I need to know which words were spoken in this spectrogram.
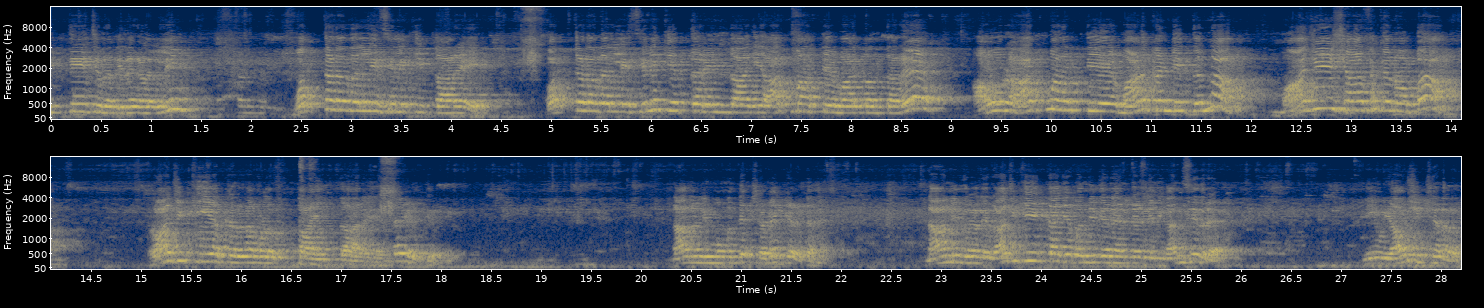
ಇತ್ತೀಚಿನ ದಿನಗಳಲ್ಲಿ ಒತ್ತಡದಲ್ಲಿ ಸಿಲುಕಿದ್ದಾರೆ. ಒತ್ತಡದಲ್ಲಿ ಸಿಲುಕಿದ್ದರಿಂದಾಗಿ ಆತ್ಮಹತ್ಯೆ ಮಾಡ್ಕೊಂತಾರೆ. ಅವರು ಆತ್ಮಹತ್ಯೆ ಮಾಡ್ಕೊಂಡಿದ್ದನ್ನ ಮಾಜಿ ಶಾಸಕನೊಬ್ಬ ರಾಜಕೀಯಕರಣಗೊಳಿಸ್ತಾ ಇದ್ದಾರೆ ಅಂತ ಹೇಳ್ತೀವಿ. ನಾನು ನಿಮ್ಮ ಮುಂದೆ ಕ್ಷಮೆ ಕೇಳ್ತೇನೆ. ನಾನು ಇದರಲ್ಲಿ ರಾಜಕೀಯಕ್ಕಾಗಿ ಬಂದಿದ್ದೇನೆ ಅಂತೇಳಿ ನಿಮಗೆ ಅನಿಸಿದ್ರೆ ನೀವು ಯಾವ ಶಿಕ್ಷಣರು?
